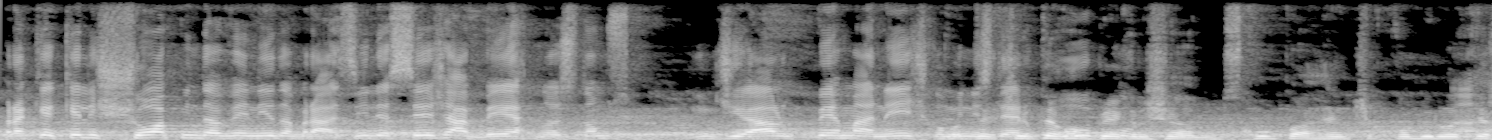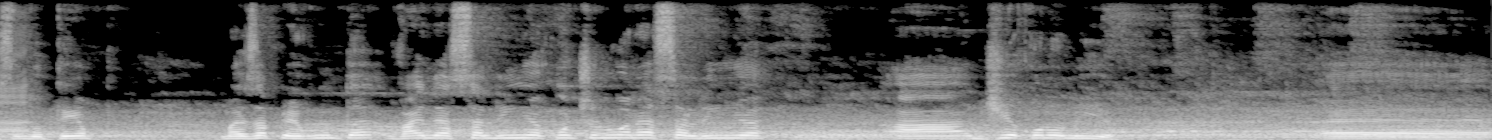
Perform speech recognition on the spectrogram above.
para que aquele shopping da Avenida Brasília seja aberto. Nós estamos em diálogo permanente com Vou o Ministério Público. Vou interromper, Cristiano. Desculpa, a gente combinou a questão do tempo, mas a pergunta vai nessa linha, continua nessa linha a, de economia. É,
